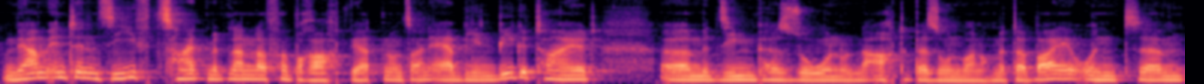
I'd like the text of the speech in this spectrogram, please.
Und wir haben intensiv Zeit miteinander verbracht. Wir hatten uns ein Airbnb geteilt äh, mit sieben Personen und eine achte Person war noch mit dabei. Und ähm,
